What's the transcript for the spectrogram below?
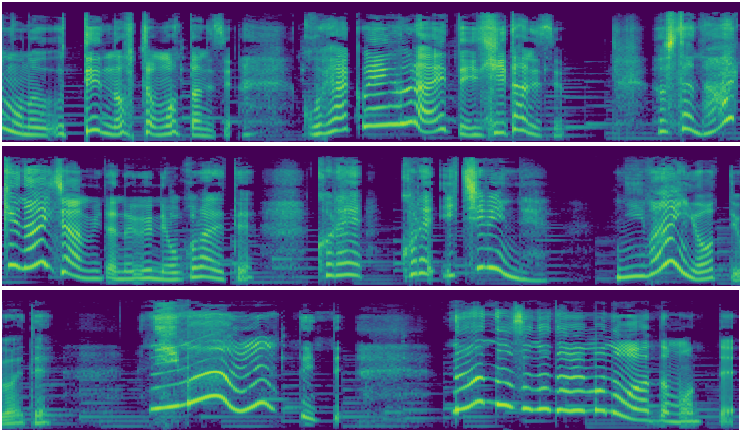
ずいもの売ってんの？って思ったんですよ。500円ぐらい？って聞いたんですよ。そしたらなわけないじゃんみたいな風に怒られてこれこれ1輪で2万よ？って言われて2万？って言ってその食べ物はと思って。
